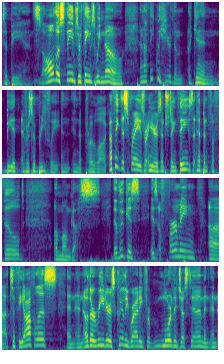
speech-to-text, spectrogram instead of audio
to be in. So all those themes are themes we know, and I think we hear them again, be it ever so briefly, in, in the prologue. I think this phrase right here is interesting things that have been fulfilled among us. That Luke is, is affirming uh, to Theophilus and, and other readers, clearly writing for more than just him and, and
